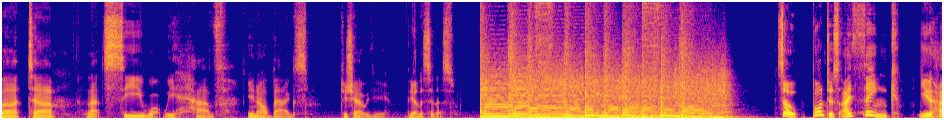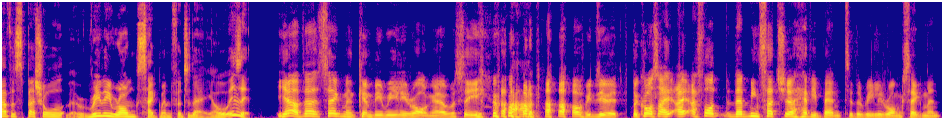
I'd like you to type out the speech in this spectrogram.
But uh let's see what we have in our bags to share with you, the listeners. So, Pontus, I think you have a special, really wrong segment for today, or is it? Yeah, that segment can be really wrong. I will see about how we do it. Because I, I, I thought there'd been such a heavy bent to the really wrong segment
